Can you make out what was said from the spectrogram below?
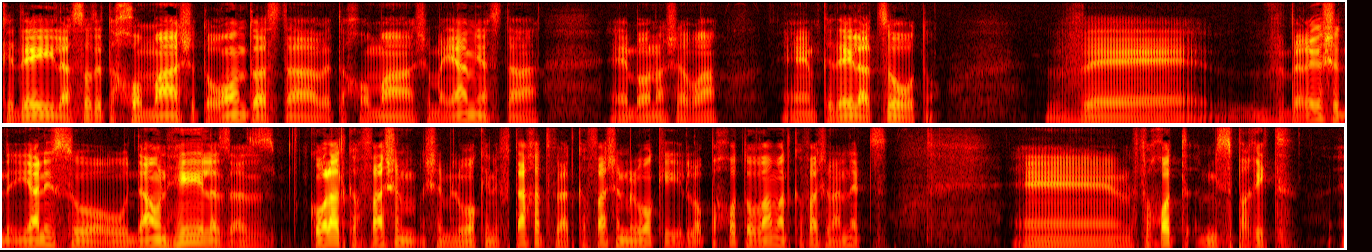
כדי לעשות את החומה שטורונטו עשתה ואת החומה שמיאמי עשתה אה, בעונה שעברה, אה, כדי לעצור אותו. ו... וברגע שיאניס הוא, הוא downhill, אז, אז כל ההתקפה של, של מילווקי נפתחת, וההתקפה של מילווקי היא לא פחות טובה מההתקפה של הנץ. אה, לפחות מספרית. Uh,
